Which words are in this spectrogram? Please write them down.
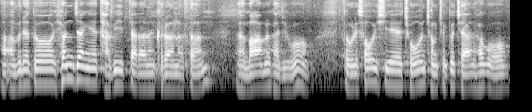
아무래도 현장에 답이 있다라는 그러한 어떤 어, 마음을 가지고 또 우리 서울시의 좋은 정책도 제안하고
